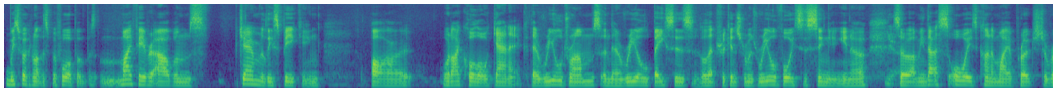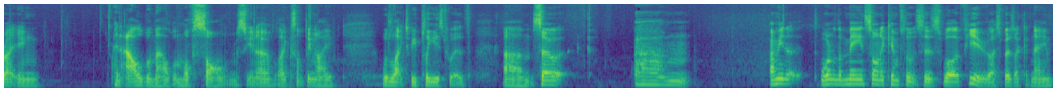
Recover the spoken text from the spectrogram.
we've spoken about this before, but my favorite albums, generally speaking, are what I call organic. They're real drums and they're real basses, electric instruments, real voices singing, you know? Yeah. So, I mean, that's always kind of my approach to writing an album album of songs, you know, like something I would like to be pleased with. Um, so, um, I mean, uh, one of the main sonic influences, well, a few I suppose I could name.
